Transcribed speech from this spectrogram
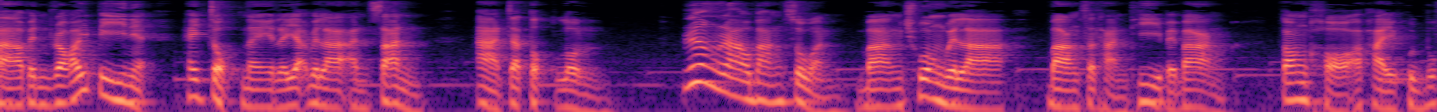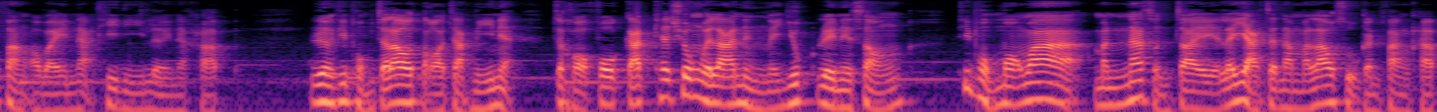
ราวเป็นร้อยปีเนี่ย ให้จบในระยะเวลาอันสั้น อาจจะตกหล่น เรื่องราวบางส่วน บางช่วงเวลา บางสถานที่ไปบ้าง ต้องขออภัยคุณผู้ฟังเอาไว้ณที่นี้เลยนะครับ เรื่องที่ผมจะเล่าต่อจากนี้เนี่ยจะขอโฟกัสแค่ช่วงเวลาหนึ่งในยุคเรเนซองส์ที่ผมมองว่ามันน่าสนใจและอยากจะนำมาเล่าสู่กันฟังครับ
